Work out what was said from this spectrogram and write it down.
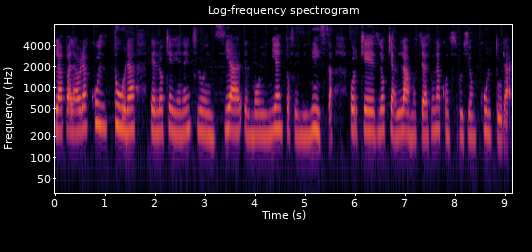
La palabra cultura es lo que viene a influenciar el movimiento feminista, porque es lo que hablamos, ya es una construcción cultural.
